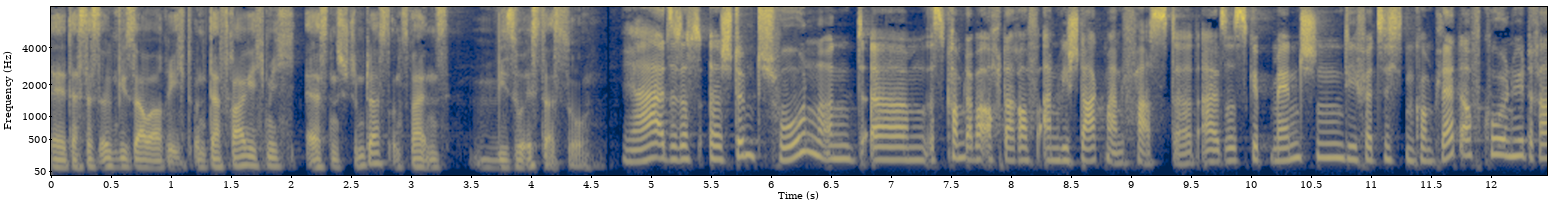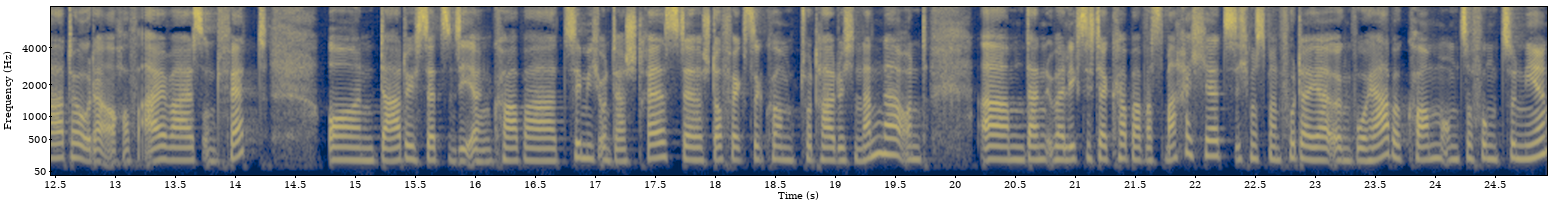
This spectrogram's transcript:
Äh, dass das irgendwie sauer riecht. Und da frage ich mich, erstens, stimmt das? Und zweitens, wieso ist das so? Ja, also das äh, stimmt schon. Und ähm, es kommt aber auch darauf an, wie stark man fastet. Also es gibt Menschen, die verzichten komplett auf Kohlenhydrate oder auch auf Eiweiß und Fett. Und dadurch setzen sie ihren Körper ziemlich unter Stress. Der Stoffwechsel kommt total durcheinander. Und ähm, dann überlegt sich der Körper, was mache ich jetzt? Ich muss mein Futter ja irgendwo herbekommen, um zu funktionieren.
